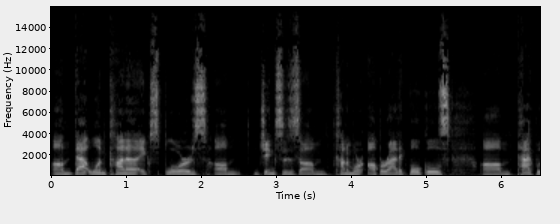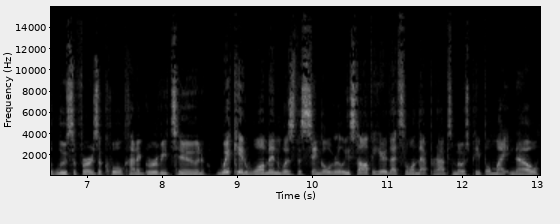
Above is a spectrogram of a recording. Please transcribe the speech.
Um, that one kind of explores um, Jinx's um, kind of more operatic vocals. Um, Pact with Lucifer is a cool kind of groovy tune. Wicked Woman was the single released off of here. That's the one that perhaps most people might know.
